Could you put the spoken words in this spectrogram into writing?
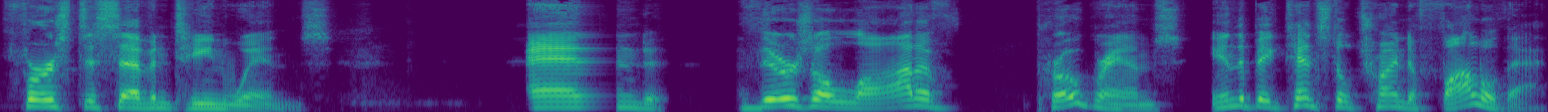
first to 17 wins. And there's a lot of programs in the Big Ten still trying to follow that.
